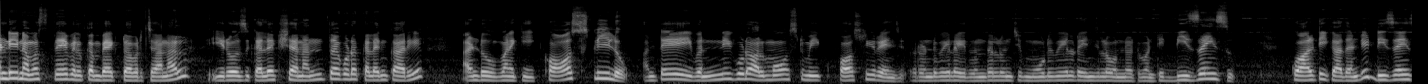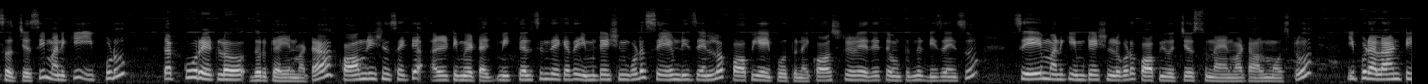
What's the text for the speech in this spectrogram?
అండి నమస్తే. Welcome back to our channel. ఈరోజు కలెక్షన్ అంతా కూడా కలంకారీ అండ్ మనకి కాస్ట్లీలో అంటే ఇవన్నీ కూడా ఆల్మోస్ట్ మీకు కాస్ట్లీ రేంజ్ రెండు వేల ఐదు వందల నుంచి మూడు వేల రేంజ్లో ఉన్నటువంటి డిజైన్స్. క్వాలిటీ కాదండి డిజైన్స్ వచ్చేసి మనకి ఇప్పుడు తక్కువ రేట్లో దొరికాయి అనమాట కాంబినేషన్స్ అయితే అల్టిమేట్. మీకు తెలిసిందే కదా ఇమిటేషన్ కూడా సేమ్ డిజైన్లో కాపీ అయిపోతున్నాయి. కాస్ట్లీలో ఏదైతే ఉంటుందో డిజైన్స్ సేమ్ మనకి ఇమిటేషన్లో కూడా కాపీ వచ్చేస్తున్నాయి అనమాట ఆల్మోస్ట్. ఇప్పుడు అలాంటి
